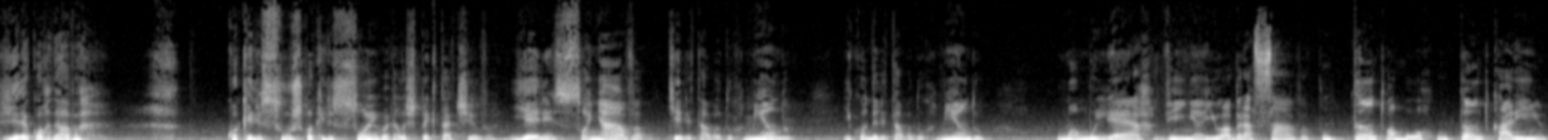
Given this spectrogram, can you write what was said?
E ele acordava com aquele susto, com aquele sonho, com aquela expectativa. E ele sonhava que ele estava dormindo, e quando ele estava dormindo, uma mulher vinha e o abraçava com tanto amor, com tanto carinho.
